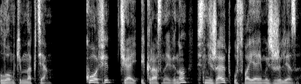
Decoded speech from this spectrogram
ломким ногтям. Кофе, чай и красное вино снижают усвояемость железа.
